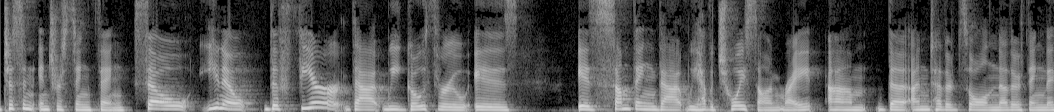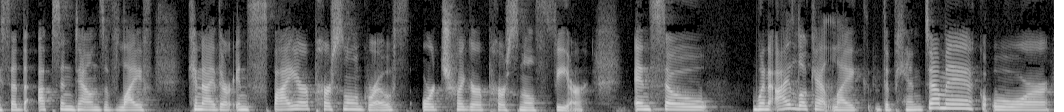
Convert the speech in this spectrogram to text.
just an interesting thing. So, you know, the fear that we go through is is something that we have a choice on, right? Um, the untethered soul, another thing, they said the ups and downs of life can either inspire personal growth or trigger personal fear. And so when I look at like the pandemic or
